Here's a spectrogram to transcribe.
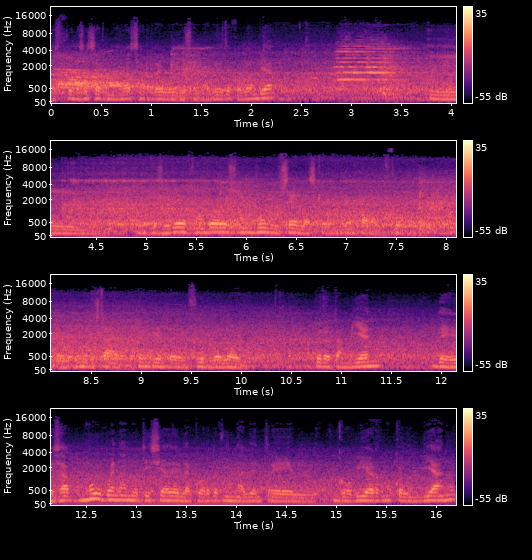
las Fuerzas Armadas Revolucionarias de Colombia, y sigue dejando son bubucelas que vienen para el fútbol. Mundo está pendiente del fútbol hoy, pero también de esa muy buena noticia del acuerdo final entre el gobierno colombiano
